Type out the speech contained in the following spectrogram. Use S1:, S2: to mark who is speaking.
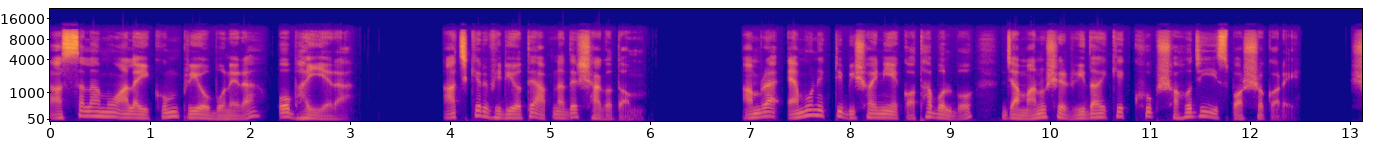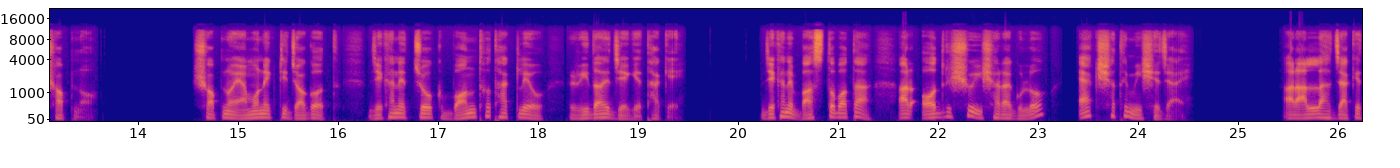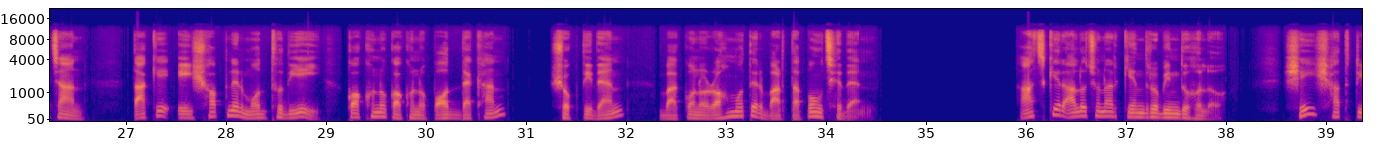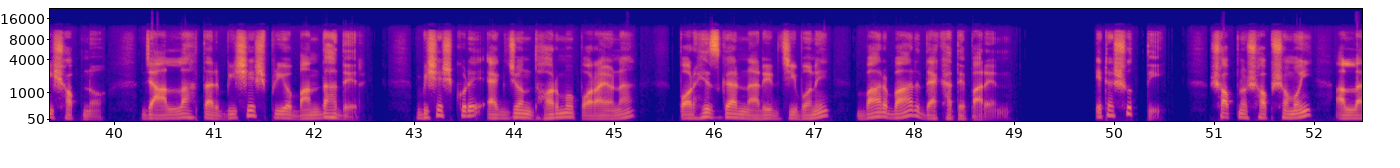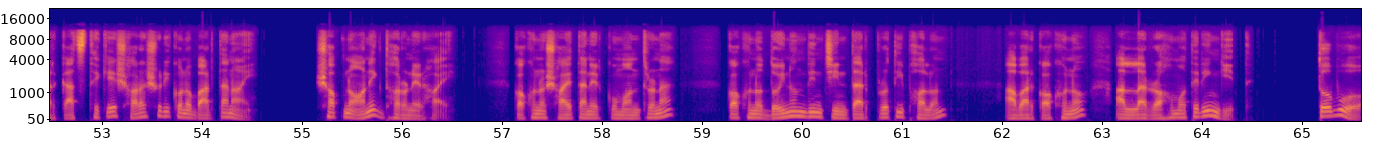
S1: আসসালামু আলাইকুম প্রিয় বোনেরা ও ভাইয়েরা। আজকের ভিডিওতে আপনাদের স্বাগতম। আমরা এমন একটি বিষয় নিয়ে কথা বলব যা মানুষের হৃদয়কে খুব সহজেই স্পর্শ করে। স্বপ্ন। স্বপ্ন এমন একটি জগৎ যেখানে চোখ বন্ধ থাকলেও হৃদয় জেগে থাকে। যেখানে বাস্তবতা আর অদৃশ্য ইশারাগুলো একসাথে মিশে যায়। আর আল্লাহ যাকে চান তাকে এই স্বপ্নের মধ্য দিয়েই কখনো কখনো পদ দেখান, শক্তি দেন বা কোনো রহমতের বার্তা পৌঁছে দেন। আজকের আলোচনার কেন্দ্রবিন্দু হল সেই সাতটি স্বপ্ন যা আল্লাহ তার বিশেষ প্রিয় বান্দাদের, বিশেষ করে একজন ধর্মপরায়ণা, পরহেজগার নারীর জীবনে বারবার দেখাতে পারেন। এটা সত্যি, স্বপ্ন সবসময় আল্লাহর কাছ থেকে সরাসরি কোনো বার্তা নয়, স্বপ্ন অনেক ধরনের হয়। কখনো শয়তানের কুমন্ত্রণা, কখনো দৈনন্দিন চিন্তার প্রতিফলন, আবার কখনো আল্লাহর রহমতের ইঙ্গিত। তবুও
